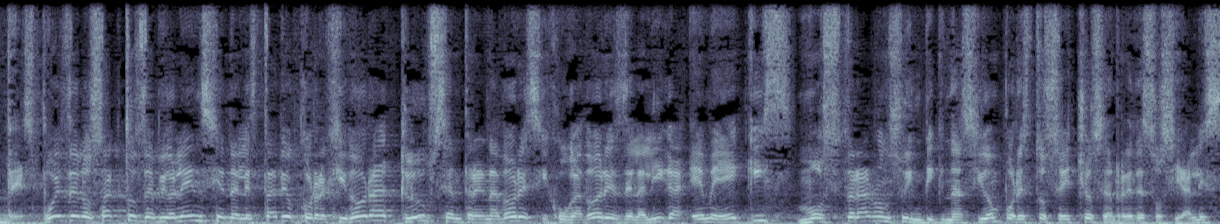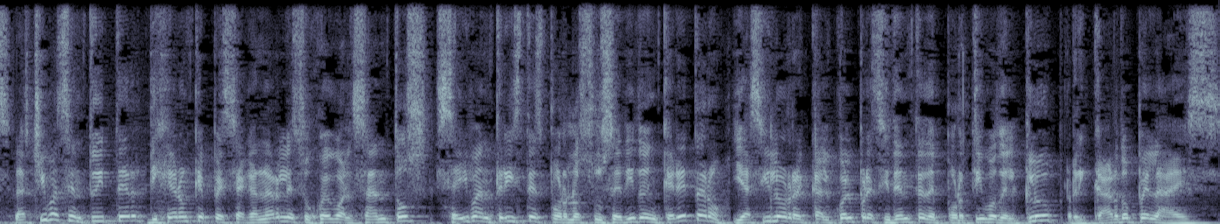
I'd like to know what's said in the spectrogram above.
Después de los actos de violencia en el Estadio Corregidora, clubes, entrenadores y jugadores de la Liga MX mostraron su indignación por estos hechos en redes sociales. Las Chivas en Twitter dijeron que pese a ganarle su juego al Santos, se iban tristes por lo sucedido en Querétaro, y así lo recalcó el presidente deportivo del club, Ricardo Peláez.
